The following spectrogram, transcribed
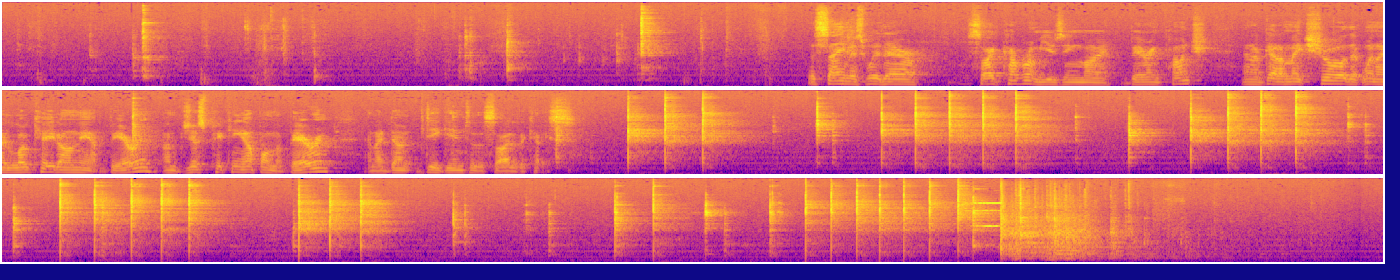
The same as with our side cover, I'm using my bearing punch and I've got to make sure that when I locate on that bearing, I'm just picking up on the bearing and I don't dig into the side of the case.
